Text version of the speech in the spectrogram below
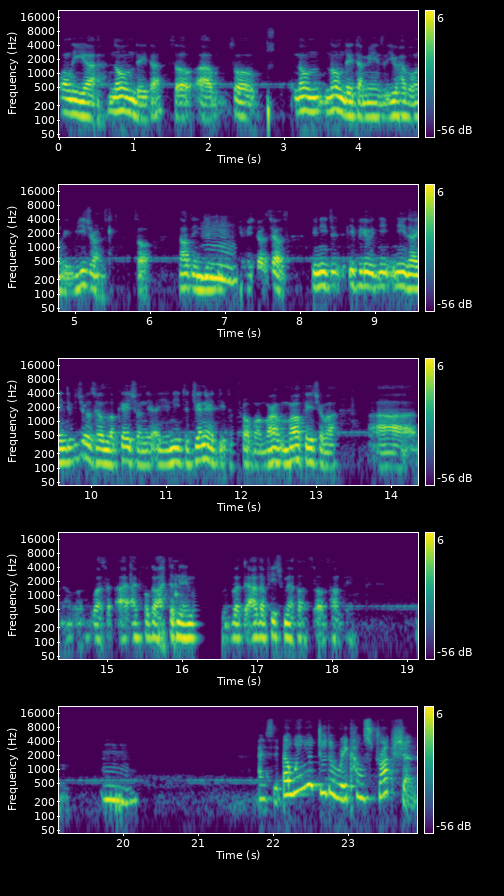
only uh, known data. So um, so known known data means you have only regions. So not individual, mm. individual cells. You need to, if you need, an individual cell location, you need to generate it from a MERFISH or uh, was I, I, forgot the name, but the other fish methods or something. Mm. I see. But when you do the reconstruction,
